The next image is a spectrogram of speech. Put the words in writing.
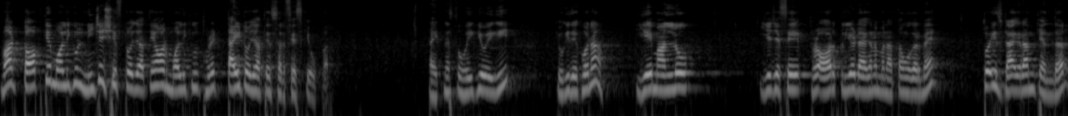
वहाँ टॉप के मॉलिक्यूल नीचे शिफ्ट हो जाते हैं और मॉलिक्यूल थोड़े टाइट हो जाते हैं सरफेस के ऊपर। टाइटनेस तो होगी होगी, क्योंकि देखो ना, ये मान लो, ये जैसे थोड़ा और क्लियर डायग्राम बनाता हूँ अगर मैं तो इस डायग्राम के अंदर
